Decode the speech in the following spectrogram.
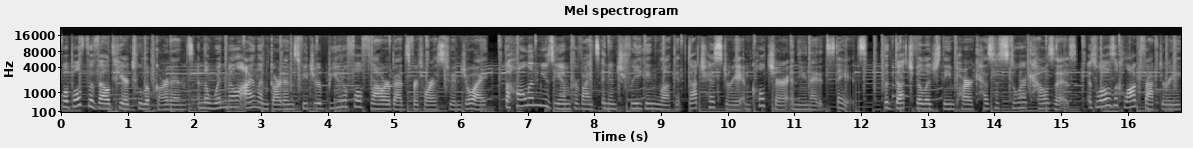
While both the Veldheer Tulip Gardens and the Windmill Island Gardens feature beautiful flower beds for tourists to enjoy, the Holland Museum provides an intriguing look at Dutch history and culture in the United States. The Dutch Village theme park has historic houses, as well as a clog factory,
